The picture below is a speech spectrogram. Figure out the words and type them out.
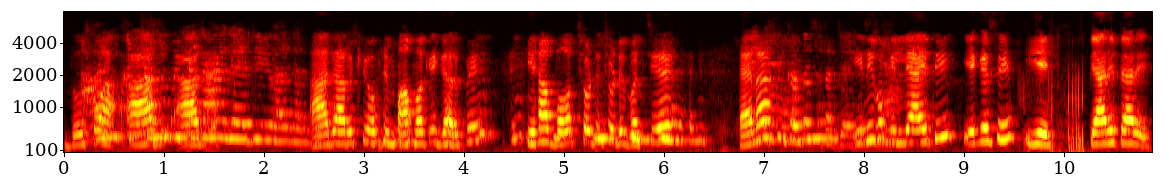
दोस्तों आज आज आज आ रखी हूँ अपने मामा के घर पे। यहाँ बहुत छोटे छोटे बच्चे हैं। है ना? इन्हीं को मिलने आई थी। ये कैसे? ये प्यारे प्यारे।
